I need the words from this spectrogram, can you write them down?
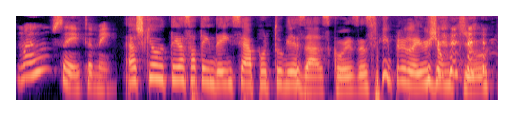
mas eu não sei também. Acho que eu tenho essa tendência a portuguesar as coisas. Eu sempre leio John Kill.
